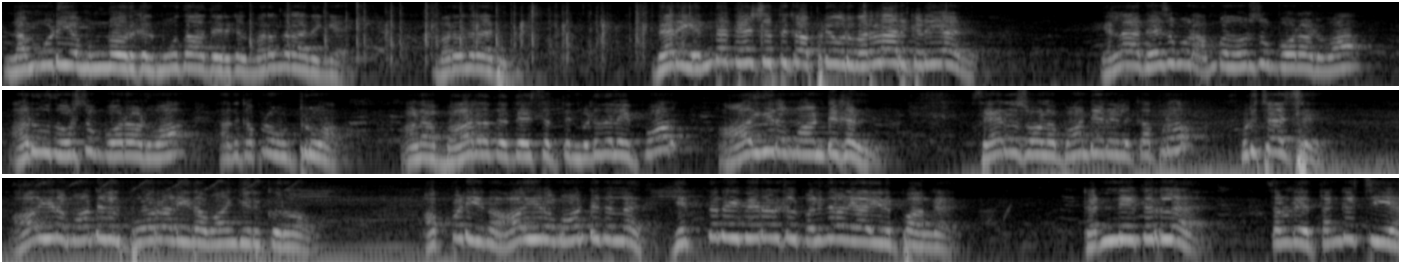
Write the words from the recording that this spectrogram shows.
நம்முடைய முன்னோர்கள். மூதாதையர்கள் மறந்துடாதீங்க. மறந்துடாதீங்க. வேற எந்த தேசத்துக்கு அப்படி ஒரு வரலாறு கிடையாது. எல்லா தேசமும் ஒரு ஐம்பது வருஷம் போராடுவான் அறுபது வருஷம் போராடுவான் அதுக்கப்புறம் விட்டுருவான் ஆனால் பாரத தேசத்தின் விடுதலை போர் ஆயிரம் ஆண்டுகள். சேர சோழ பாண்டியர்களுக்கு அப்புறம் பிடிச்சாச்சு ஆயிரம் ஆண்டுகள் போராடி இதை வாங்கியிருக்கிறோம். அப்படி இந்த ஆயிரம் ஆண்டுகளில் எத்தனை வீரர்கள் பலிதானி ஆகியிருப்பாங்க கண்ணெதிரில் தன்னுடைய தங்கச்சியை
